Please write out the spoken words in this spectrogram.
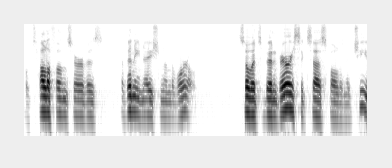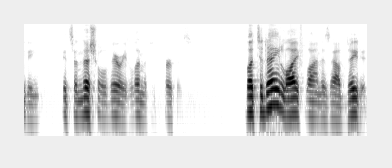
for telephone service of any nation in the world. So it's been very successful in achieving its initial, very limited purpose. But today, Lifeline is outdated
